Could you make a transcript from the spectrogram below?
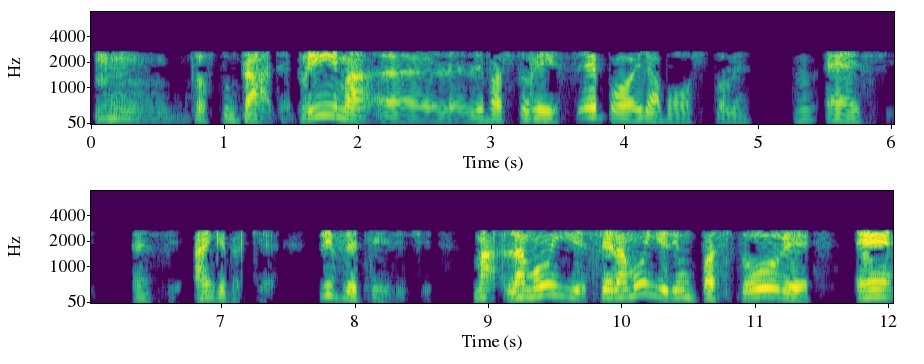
sono spuntate? Prima eh, le pastoresse e poi le apostole. Eh sì, eh sì, anche perché, rifletteteci, ma la moglie, se la moglie di un pastore è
